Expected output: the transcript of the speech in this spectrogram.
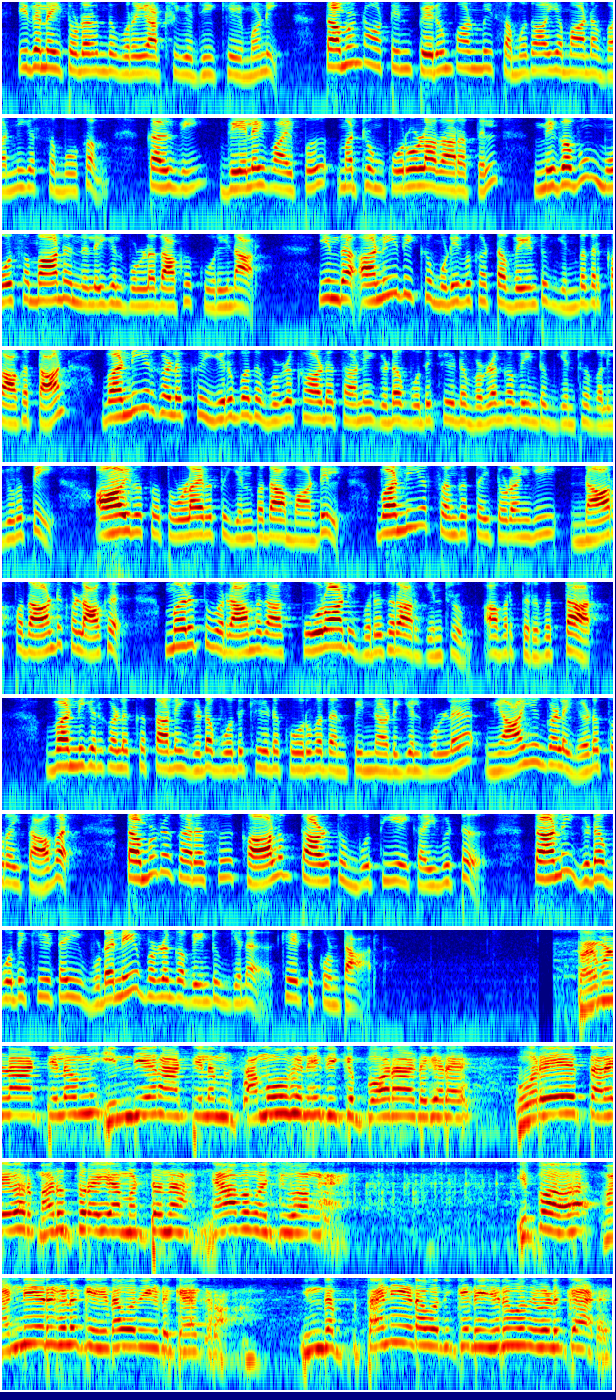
இதனைத் தொடர்ந்து உரையாற்றிய ஜி கே மணி தமிழ்நாட்டின் பெரும்பான்மை சமுதாயமான வன்னியர் சமூகம் கல்வி வேலைவாய்ப்பு மற்றும் பொருளாதாரத்தில் மிகவும் மோசமான நிலையில் உள்ளதாக கூறினார். இந்த அநீதிக்கு முடிவு கட்ட வேண்டும் என்பதற்காகத்தான் வன்னியர்களுக்கு இருபது விழுக்காடு தனி இடஒதுக்கீடு வழங்க வேண்டும் என்று வலியுறுத்தி ஆயிரத்து தொள்ளாயிரத்து எண்பதாம் ஆண்டில் வன்னியர் சங்கத்தை தொடங்கி நாற்பது ஆண்டுகளாக மருத்துவர் ராமதாஸ் போராடி வருகிறார் என்றும் அவர் தெரிவித்தார். வன்னியர்களுக்கு தனி இடஒதுக்கீடு கோருவதன் பின்னணியில் உள்ள நியாயங்களை எடுத்துரைத்த அவர் தமிழக அரசு காலம் தாழ்த்தும் புத்தியை கைவிட்டு தனி இடஒதுக்கீட்டை உடனே வழங்க வேண்டும் என கேட்டுக்கொண்டார். தமிழ்நாட்டிலும் இந்திய நாட்டிலும் சமூக நீதிக்கு போராடுகிற ஒரே தலைவர் மருத்துரையா மட்டும்தான். ஞாபகம் வச்சுக்கோங்க. இப்போ வன்னியர்களுக்கு இடஒதுக்கீடு கேட்குறோம். இந்த தனி இடஒதுக்கீடு இருபது விழுக்காடு.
